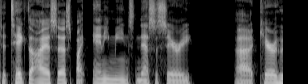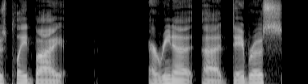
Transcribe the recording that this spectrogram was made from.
to take the ISS by any means necessary. Uh, Kara, who's played by Ariana uh, Debros.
